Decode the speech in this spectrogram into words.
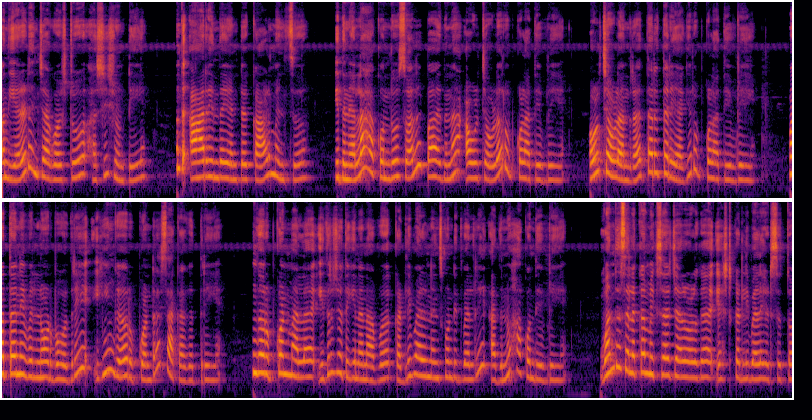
ಒಂದು ಎರಡು ಇಂಚ್ ಆಗುವಷ್ಟು ಹಸಿ ಶುಂಠಿ, ಒಂದು ಆರರಿಂದ ಎಂಟು ಕಾಳು ಮೆಣಸು, ಇದನ್ನೆಲ್ಲ ಹಾಕೊಂಡು ಸ್ವಲ್ಪ ಇದನ್ನ ಅವಳು ಚೌಳ ರುಬ್ಕೊಳತ್ತೀವ್ರಿ. ಅವಳು ಚೌಳ ಅಂದ್ರೆ ತರತರಿಯಾಗಿ ರುಬ್ಕೊಳತ್ತೀವ್ರಿ. ಮತ್ತು ನೀವು ಇಲ್ಲಿ ನೋಡ್ಬಹುದ್ರಿ, ಹಿಂಗೆ ರುಬ್ಕೊಂಡ್ರೆ ಸಾಕಾಗತ್ರಿ. ಹಿಂಗೆ ರುಬ್ಕೊಂಡ್ಮೇಲೆ ಇದ್ರ ಜೊತೆಗಿನ ನಾವು ಕಡ್ಲಿಬೇಳೆ ನೆನೆಸ್ಕೊಂಡಿದ್ವಲ್ರಿ? ಅದನ್ನು ಹಾಕೊಂಡೀವ್ರಿ. ಒಂದು ಸಲಕ್ಕೆ ಮಿಕ್ಸರ್ ಜಾರ್ ಒಳಗೆ ಎಷ್ಟು ಕಡ್ಲಿಬೇಳೆ ಹಿಡಿಸುತ್ತೋ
